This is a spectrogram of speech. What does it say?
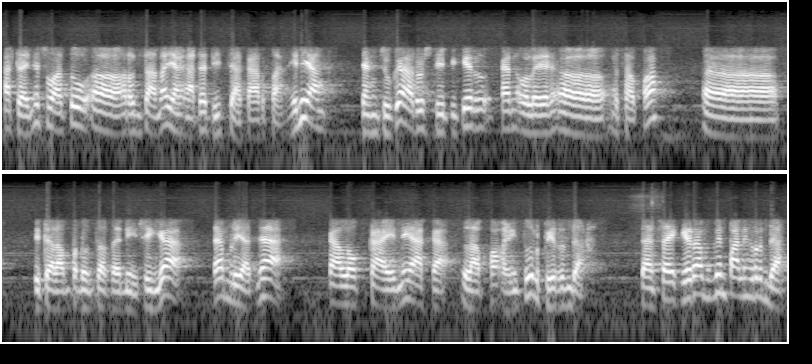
adanya suatu uh, rencana yang ada di Jakarta ini yang yang juga harus dipikirkan oleh uh, siapa uh, di dalam penuntutan ini sehingga saya melihatnya kalau K ini agak 8 itu lebih rendah. Dan saya kira mungkin paling rendah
